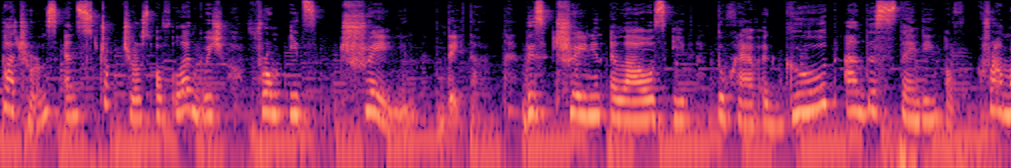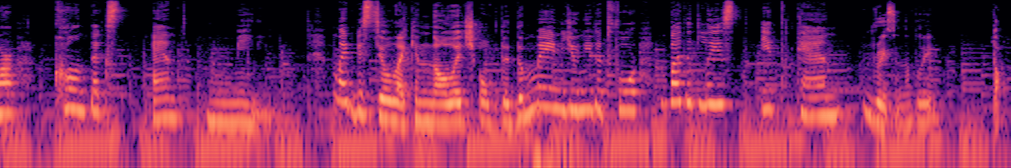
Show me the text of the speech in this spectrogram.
patterns and structures of language from its training data. This training allows it to have a good understanding of grammar, context, and meaning might be still lacking knowledge of the domain you need it for, but at least it can reasonably talk.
